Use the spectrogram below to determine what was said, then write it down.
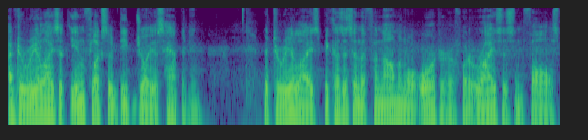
I'm to realize that the influx of deep joy is happening but to realize because it's in the phenomenal order of what rises and falls,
